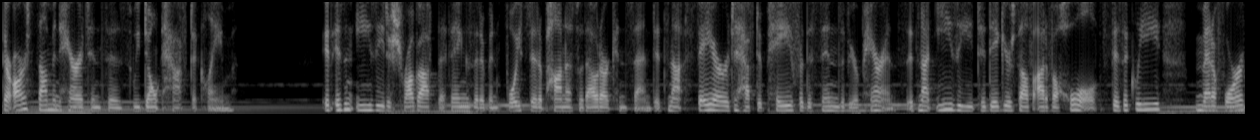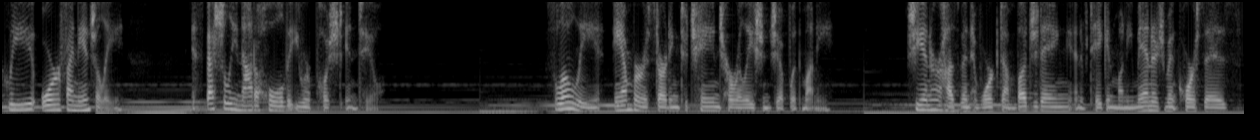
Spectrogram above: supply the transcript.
there are some inheritances we don't have to claim. It isn't easy to shrug off the things that have been foisted upon us without our consent. It's not fair to have to pay for the sins of your parents. It's not easy to dig yourself out of a hole, physically, metaphorically, or financially, especially not a hole that you were pushed into. Slowly, Amber is starting to change her relationship with money. She and her husband have worked on budgeting and have taken money management courses.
